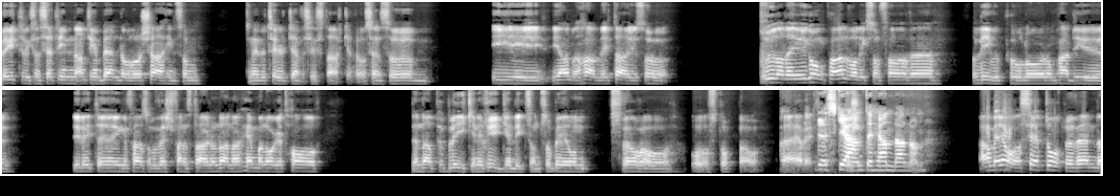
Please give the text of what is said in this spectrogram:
byte, liksom, sätta in antingen Bender eller Shahin som, som är betydligt defensivt starkare. Och sen så mm, i, i andra halvlek där ju så rullar det ju igång på allvar liksom för, eh, för Liverpool och de hade ju det är lite ungefär som på Westfalenstadion där när hemmalaget har den där publiken i ryggen liksom så blir de svåra att, att stoppa och nej, jag vet inte. Det ska inte hända någon. Ja, men jag har sett Dortmund vända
